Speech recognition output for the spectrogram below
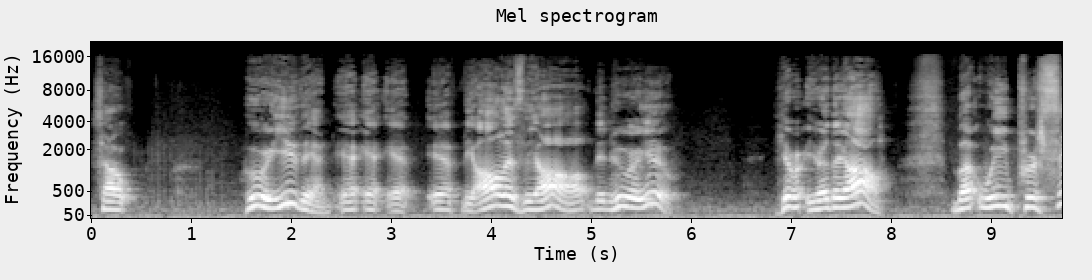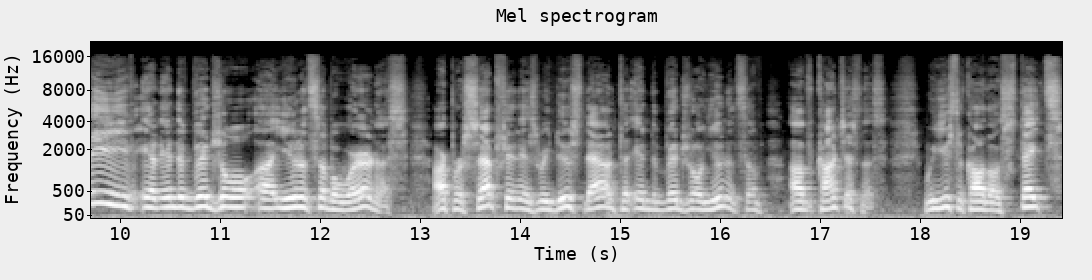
So, who are you then? If, if the all is the all, then who are you? You're, you're the all but we perceive in individual uh, units of awareness. Our perception is reduced down to individual units of, of consciousness. We used to call those states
